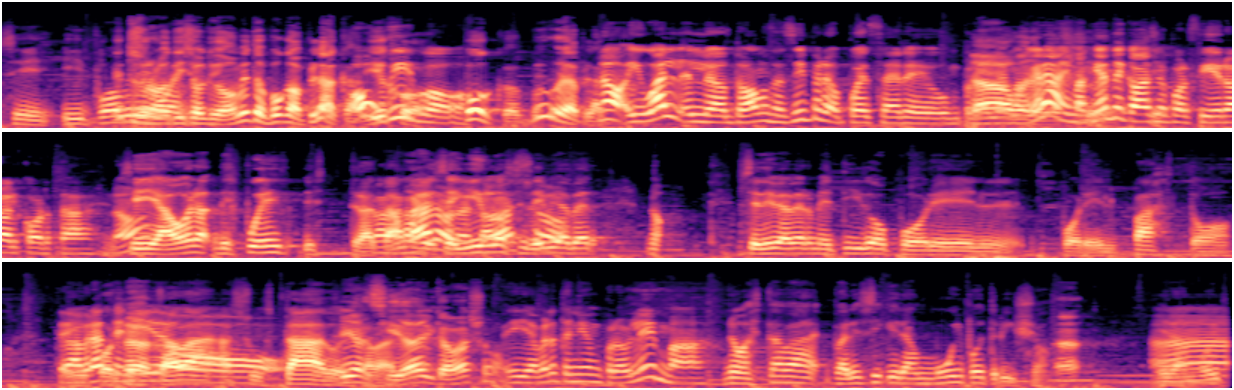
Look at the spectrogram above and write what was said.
Sí, y pobre, Esto es una noticia de bueno, último momento, poca placa, Oh, viejo. vivo. Poca, poca placa. No, igual lo tomamos así, pero puede ser eh, un problema bueno, grave. sí, Imagínate caballo sí. por Figueroa Alcorta, ¿no? Sí, ahora después eh, tratamos de seguirlo, se debe haber, no, se debe haber metido por el, por el pasto. Te eh, habrá porque tenido- estaba asustado. ¿Tenía ansiedad el caballo? Y habrá tenido un problema. No, estaba, parece que era muy potrillo. Ah, Era muy Ah.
